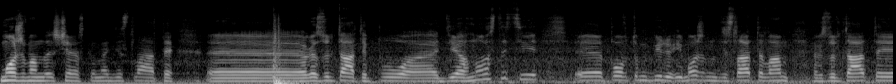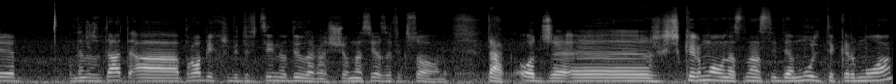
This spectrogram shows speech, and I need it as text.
Можемо вам ще раз надіслати е, результати по е, діагностиці е, по автомобілю і можемо надіслати вам результати. Не результат, а пробіг від офіційного дилера, що в нас є зафіксований. Так, отже, е, кермо у нас у нас йде мультикермо.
